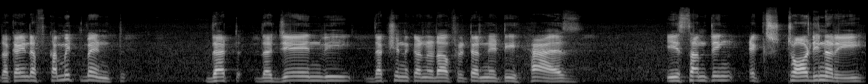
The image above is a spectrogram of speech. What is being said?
the kind of commitment that the JNV Dakshin Kannada fraternity has is something extraordinary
